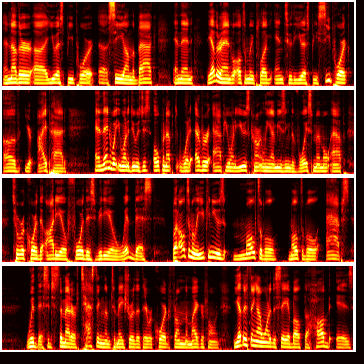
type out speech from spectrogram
another uh, USB port uh, C on the back, and then the other end will ultimately plug into the USB-C port of your iPad. And then what you want to do is just open up whatever app you want to use. Currently, I'm using the Voice Memo app to record the audio for this video with this. But ultimately, you can use multiple, multiple apps with this. It's just a matter of testing them to make sure that they record from the microphone. The other thing I wanted to say about the hub is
